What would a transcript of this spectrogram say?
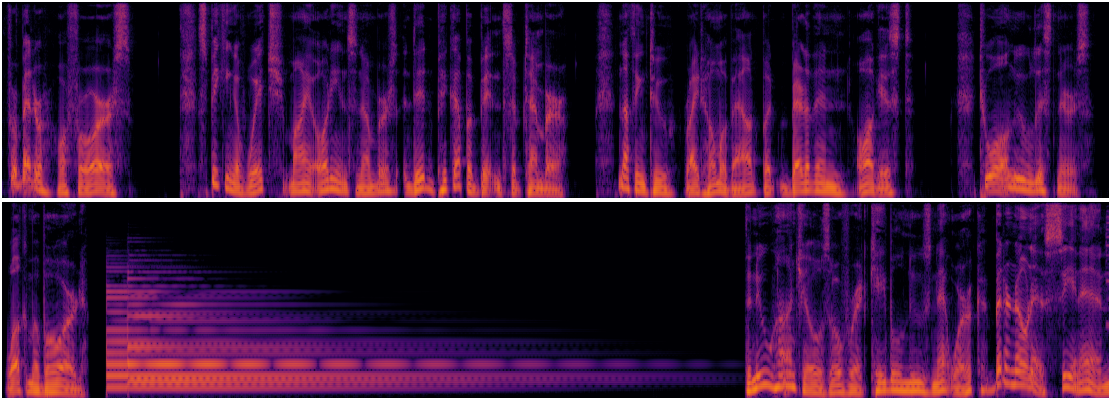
For better or for worse. Speaking of which, my audience numbers did pick up a bit in September. Nothing to write home about, but better than August. To all new listeners, welcome aboard. The new honchos over at Cable News Network, better known as CNN,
